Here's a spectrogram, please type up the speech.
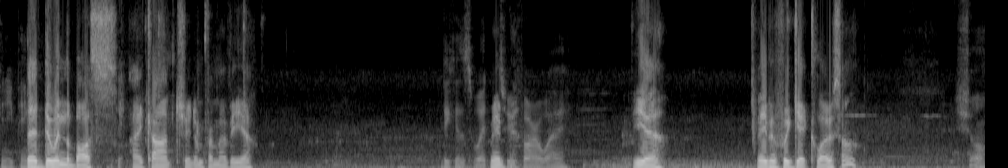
Can you ping? They're doing the boss. I can't shoot them from over here. Because we're Maybe. too far away. Yeah. Maybe if we get closer. Sure.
